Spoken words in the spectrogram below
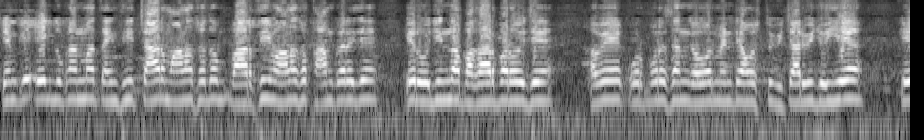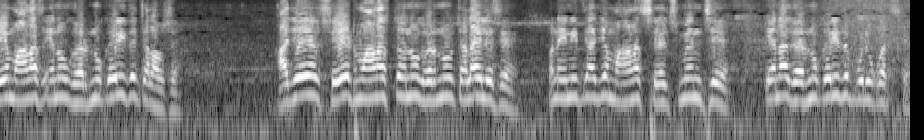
કેમ કે એક દુકાનમાં ત્રણથી ચાર માણસો તો બહારથી માણસો કામ કરે છે. એ રોજિંદા પગાર પર હોય છે. હવે કોર્પોરેશન, ગવર્મેન્ટે આ વસ્તુ વિચારવી જોઈએ કે એ માણસ એનું ઘરનું કઈ રીતે ચલાવશે. આજે શેઠ માણસ તો એનું ઘરનું ચલાવી લેશે, પણ એની ત્યાં જે માણસ સેલ્સમેન છે, એના ઘરનું કઈ રીતે પૂરું કરશે?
